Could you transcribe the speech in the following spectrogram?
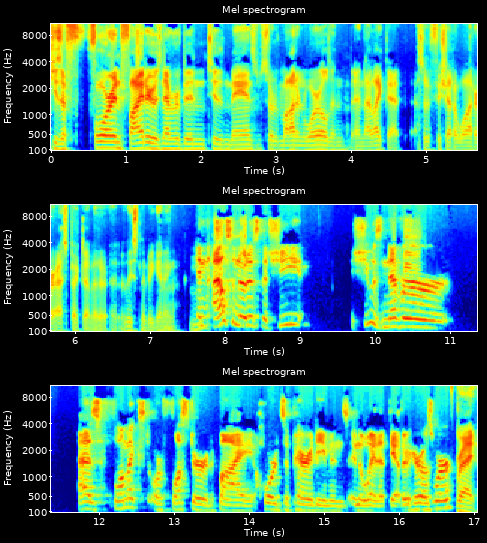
she's a foreign fighter who's never been to the man's sort of modern world, and and I like that sort of fish out of water aspect of it, at least in the beginning. Mm-hmm. And I also noticed that she she was never as flummoxed or flustered by hordes of parademons in the way that the other heroes were. Right.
